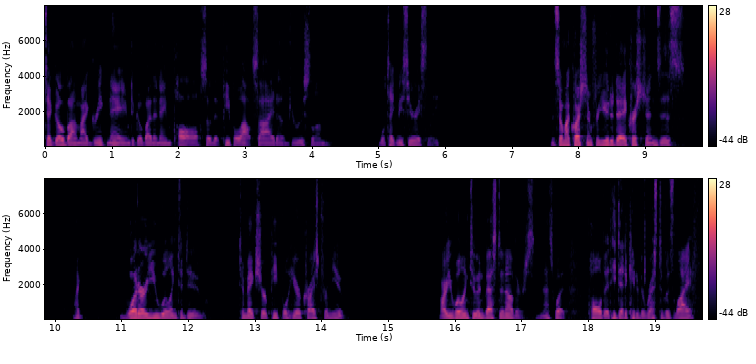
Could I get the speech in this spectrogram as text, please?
to go by my Greek name, to go by the name Paul, so that people outside of Jerusalem will take me seriously. And so, my question for you today, Christians, is like, what are you willing to do? To make sure people hear Christ from you? Are you willing to invest in others? And that's what Paul did. He dedicated the rest of his life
